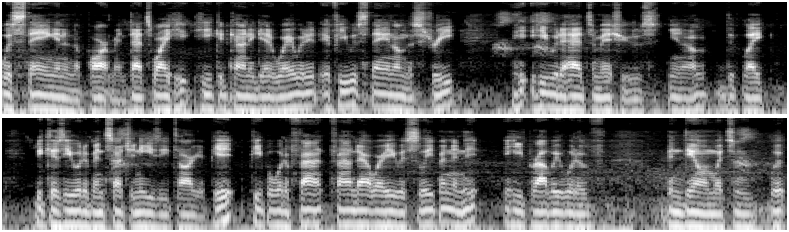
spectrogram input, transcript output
was staying in an apartment. That's why he, he could kind of get away with it. If he was staying on the street, he, he would have had some issues, you know, like because he would have been such an easy target. People would have found found out where he was sleeping, and he, he probably would have been dealing with some with,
